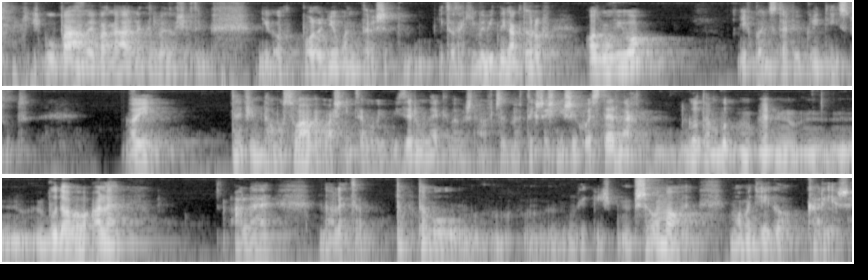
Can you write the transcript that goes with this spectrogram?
jakiś głupawy, banalny, nie będą się w tym niego Paul Newman to jeszcze, i to takich wybitnych aktorów odmówiło i w końcu trafił Clint Eastwood. No i ten film dał mu sławę, właśnie cały wizerunek, no już tam w, w tych wcześniejszych westernach go tam budował, ale, ale, no ale to to, to był jakiś przełomowy moment w jego karierze.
